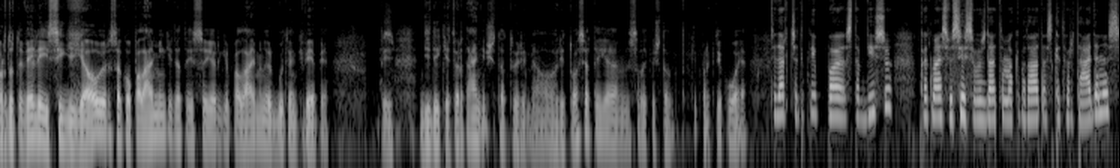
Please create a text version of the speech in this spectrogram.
parduotuvėlė įsigijau ir sakau, palaiminkite, tai jisai irgi palaimino ir būtent kvėpė. Tai didį ketvirtadienį šitą turime, o rytuose tai jie visą laiką šitą praktikuoja. Tai dar čia tik taip pastabdysiu, kad mes visi įsivaizduotume, kaip atrodo tas ketvirtadienis.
